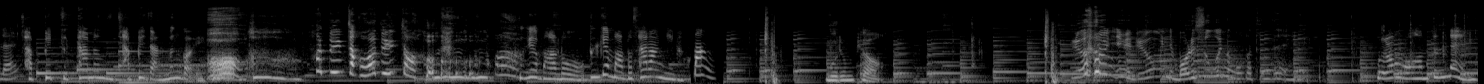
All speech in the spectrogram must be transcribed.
네? 잡힐 듯 하면서 잡히지 않는 거예요. 화들짝 화들짝. 그게 바로 그게 바로 사랑이라. 물음표 류우민님이 류우민님 머리 쓰고 있는 것 같은데. 그런 거 같은데.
